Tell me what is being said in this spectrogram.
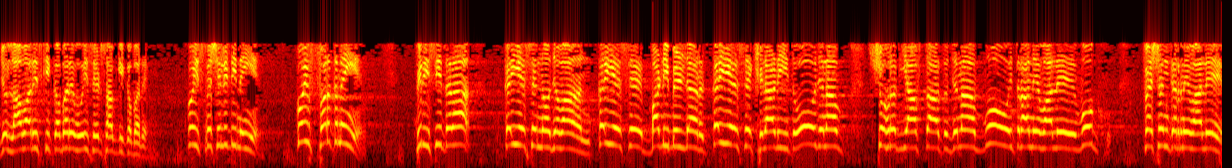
جو لاوارس کی قبر ہے وہی سیٹ صاحب کی قبر ہے۔ کوئی اسپیشلٹی نہیں ہے، کوئی فرق نہیں ہے۔ پھر اسی طرح کئی ایسے نوجوان، کئی ایسے باڈی بلڈر، کئی ایسے کھلاڑی تو وہ جناب شہرت یافتہ تو جناب وہ اترانے والے، وہ فیشن کرنے والے۔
